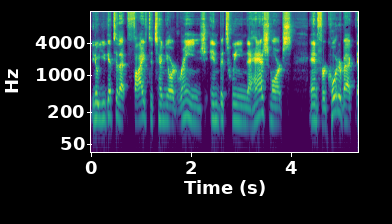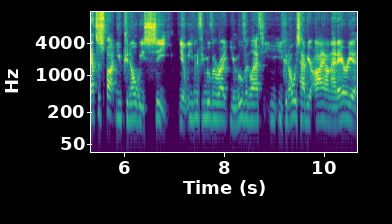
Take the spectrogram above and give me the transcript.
you know, you get to that five to ten yard range in between the hash marks and for quarterback, that's a spot you can always see. You know, even if you're moving right, you're moving left, you, you can always have your eye on that area.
